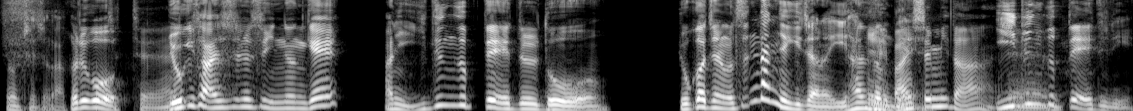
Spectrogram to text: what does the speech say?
수능 최저가. 그리고 어쨌든 여기서 아실 수 있는 게 아니 2등급 대 애들도 교과 전형을 쓴다는 얘기잖아. 이 한성대. 예, 많이 씁니다. 2등급 대 애들이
